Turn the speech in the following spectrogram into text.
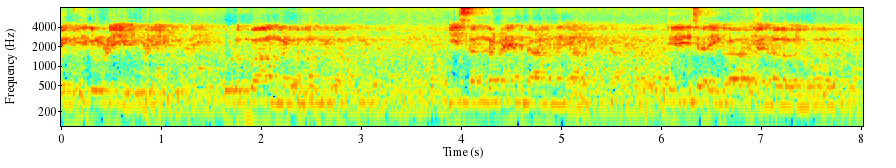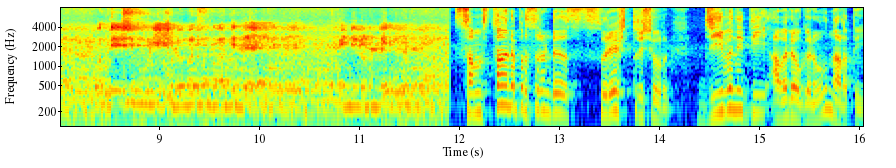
വ്യക്തികളുടെയും കുടുംബാംഗങ്ങളും ഈ സംഘടന എന്താണെന്ന് തിരിച്ചറിയുക എന്നുള്ള ഒരു ഉദ്ദേശം കൂടി കുടുംബ സമൂഹത്തിന്റെ പിന്നിലുണ്ട്. സംസ്ഥാന പ്രസിഡന്റ് സുരേഷ് തൃശൂർ ജീവനിധി അവലോകനവും നടത്തി.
